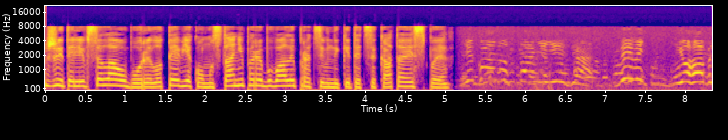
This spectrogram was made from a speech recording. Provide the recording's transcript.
Жителів села обурило те, в якому стані перебували працівники ТЦК та СП. В якому стані їздять? Виведь його, бля,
